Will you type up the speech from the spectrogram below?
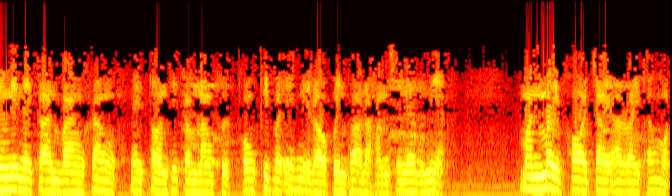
งนี่ในการบางครั้งในตอนที่กำลังฝึกผมคิดว่าเอ๊ะนี่เราเป็นพระอรหันต์ใช่แล้วหรือเนี่ย มันไม่พอใจอะไรทั้งหมด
